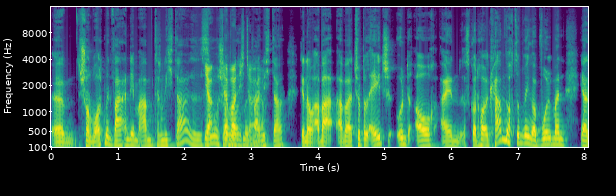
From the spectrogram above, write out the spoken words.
ähm, Sean Waltman war an dem Abend nicht da. Ja, so? Sean war, nicht da, war ja. nicht da. Genau, aber, aber Triple H und auch ein Scott Hall kam noch zum Ring, obwohl man ja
